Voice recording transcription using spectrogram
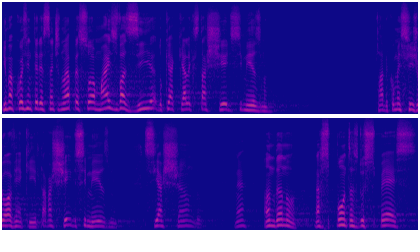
E uma coisa interessante, não é a pessoa mais vazia do que aquela que está cheia de si mesma. Sabe, como esse jovem aqui, ele estava cheio de si mesmo, se achando né, andando nas pontas dos pés,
